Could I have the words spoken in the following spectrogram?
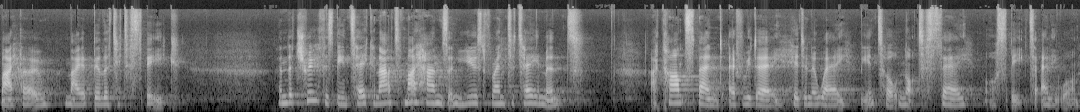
my home, my ability to speak. And the truth has been taken out of my hands and used for entertainment. I can't spend every day hidden away being told not to say or speak to anyone.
